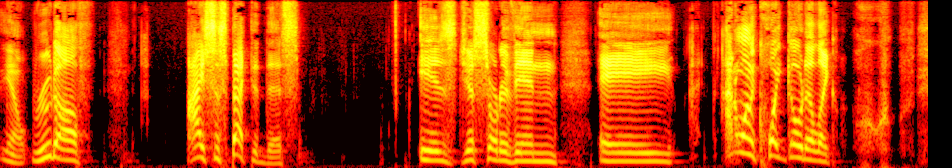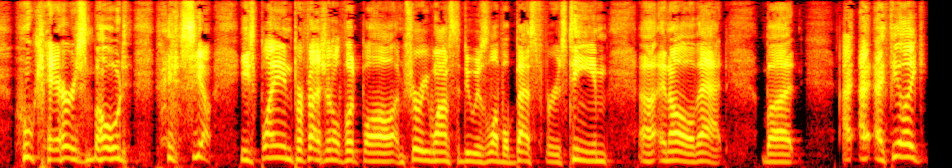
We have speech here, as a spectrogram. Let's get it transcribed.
you know, Rudolph, I suspected this is just sort of in a, I don't want to quite go to like, who cares mode. You know, he's playing professional football. I'm sure he wants to do his level best for his team uh, and all of that. But I, I feel like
